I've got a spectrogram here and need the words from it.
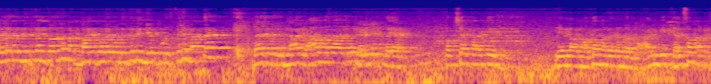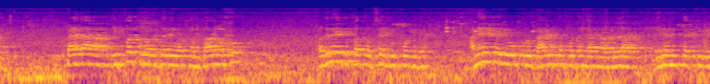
ಎಲ್ಲರೂ ನಿಂತ್ಕೊಂತ ಮತ್ತೆ ಬಾರಿ ಕೊಲೆ ಹೊಡಿತೀರಿ ನೀರು ಕುಡಿಸ್ತೀರಿ, ಮತ್ತೆ ಬೇಸರ ನಾವು ಯಾವಾಗಾದ್ರೂ ಎಳೆಯಕ್ಕೆ ತಯಾರು. ಪಕ್ಷ, ಪಾರ್ಟಿ, ಏನು ನಾವು ಮಗ ಮರೆ ನೋಡಲ್ಲ ಹಂಗೆ ಕೆಲಸ ಮಾಡ್ತೀವಿ. ಕಳೆದ ಇಪ್ಪತ್ತು ವರ್ಷದಲ್ಲಿ ಇವತ್ತು ನಮ್ಮ ತಾಲೂಕು ಹದಿನೈದು, ಇಪ್ಪತ್ತು ವರ್ಷ ಇದಕ್ಕೆ ಹೋಗಿದೆ ಅನೇಕ ಯುವಕರು ದಾರಿ ತಪ್ಪೋದನ್ನ ನಾವೆಲ್ಲ ದಿನನಿತ್ಯ ಕಿವಿ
